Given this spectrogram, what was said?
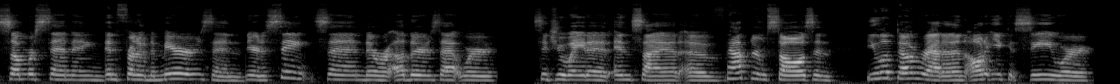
Some were standing in front of the mirrors and near the sinks, and there were others that were situated inside of bathroom stalls. And you looked over at it, and all that you could see were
